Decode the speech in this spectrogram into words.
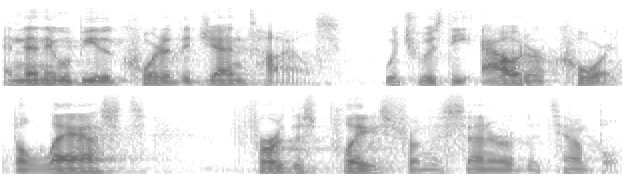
And then there would be the court of the Gentiles, which was the outer court, the last, furthest place from the center of the temple.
